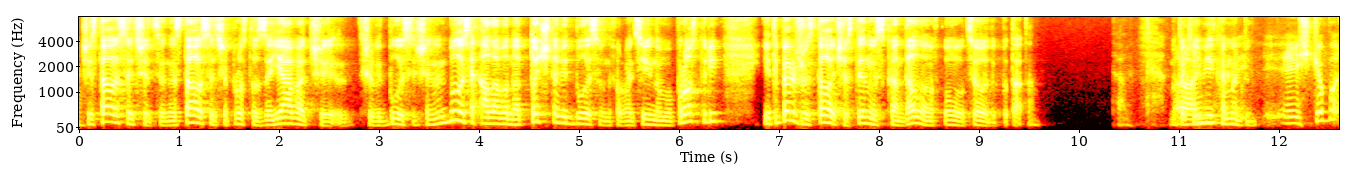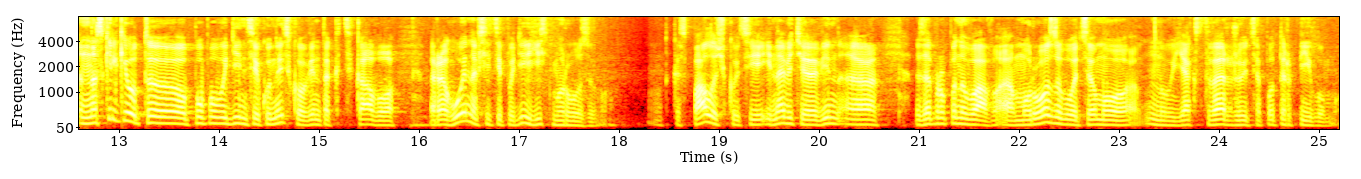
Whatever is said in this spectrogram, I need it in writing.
чи сталося, чи це не сталося, чи просто заява, чи, чи відбулося, чи не відбулося, але вона точно відбулася в інформаційному просторі, і тепер вже стала частиною скандалу навколо цього депутата. Так. Такі Е, мій е, Щоб наскільки, от е, по поведінці Куницького він так цікаво реагує на всі ці події, їсть морозиво. Таке з паличкою цією. І навіть е, він е, запропонував е, морозиво цьому, ну як стверджується, потерпілому.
